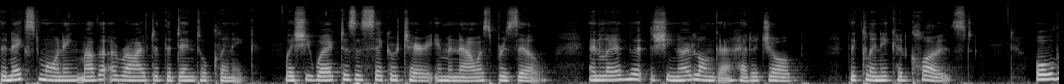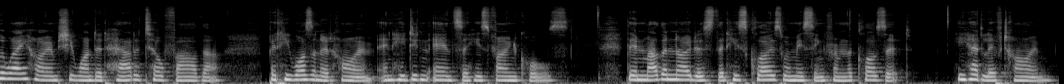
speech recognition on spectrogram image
The next morning, Mother arrived at the dental clinic, where she worked as a secretary in Manaus, Brazil, and learned that she no longer had a job. The clinic had closed. All the way home, she wondered how to tell father, but he wasn't at home and he didn't answer his phone calls. Then Mother noticed that his clothes were missing from the closet. He had left home.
